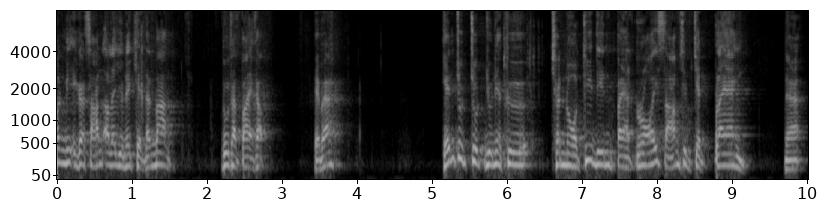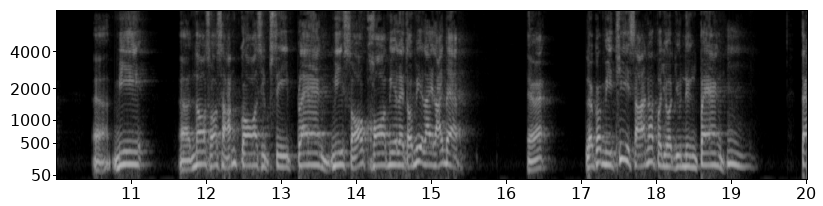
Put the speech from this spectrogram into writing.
มันมีเอกสารอะไรอยู่ในเขตนั้นบ้าง ดูถัดไปครับ เห็นไหม เห็นจุดๆอยู่เนี่ยคือโฉนดที่ดิน 837 แปลงนะเอ่อมีเอ่อนสสามก14 แปลง มีสคมีอะไรต่อมีอะไรหลายแบบเห็นไหมแล้วก็มีที่สาธารณประโยชน์อยู่หนึ่งแปลงอืมแต่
